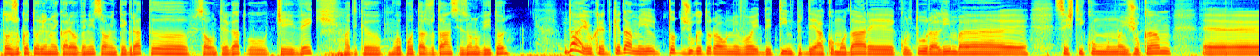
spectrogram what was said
Toți jucătorii noi care au venit s-au integrat, uh, s-au integrat cu cei vechi, adică vă pot ajuta în sezonul viitor? Da, eu cred că da, mi- tot jucătorii au nevoie de timp de acomodare, cultura, limba, e, să știi cum noi jucăm. E,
